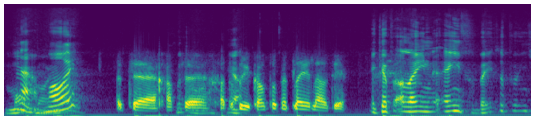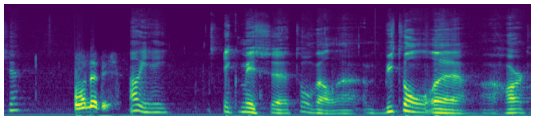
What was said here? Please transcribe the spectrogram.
nou, mooi. Het eh, gaat, eh, gaat de Ja. goede kant op met Play It Loud weer. Ik heb alleen één verbeterpuntje. Oh, dat is. Oh jee. Ik mis eh, toch wel eh, een Beatle eh, hard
